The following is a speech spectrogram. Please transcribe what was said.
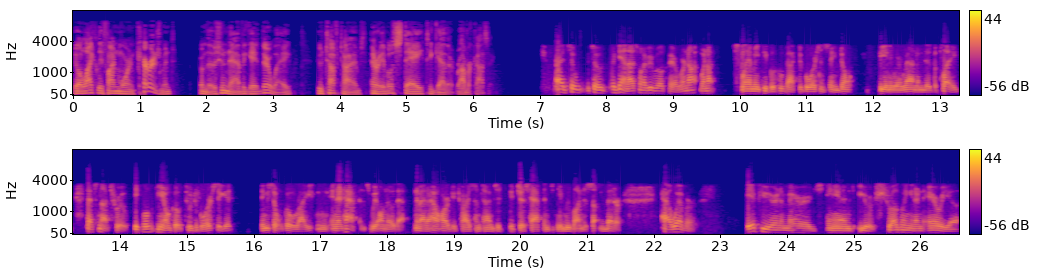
you'll likely find more encouragement from those who navigated their way through tough times and are able to stay together. Robert Kosick. All right. So, so again, I just want to be real clear. We're not, we're not slamming people who got divorced and saying don't be anywhere around them. They're the plague. That's not true. People, you know, go through divorce. They get things don't go right, and, and it happens. We all know that. No matter how hard you try, sometimes it, it just happens, and you move on to something better. However, if you're in a marriage and you're struggling in an area,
